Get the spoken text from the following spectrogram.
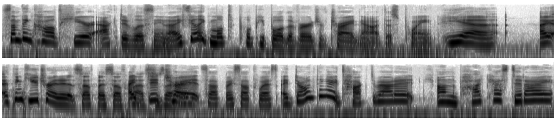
something called Here Active Listening I feel like multiple people at The Verge have tried now at this point. Yeah. I, I think you tried it at South by Southwest. I did try right? it South by Southwest. I don't think I talked about it on the podcast, did I?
